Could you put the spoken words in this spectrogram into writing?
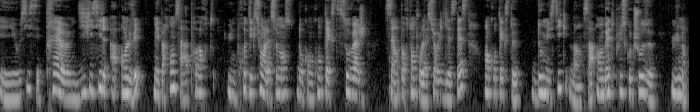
et aussi c'est très euh, difficile à enlever, mais par contre, ça apporte une protection à la semence. Donc en contexte sauvage, c'est important pour la survie de l'espèce. En contexte domestique, ben ça embête plus qu'autre chose l'humain.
